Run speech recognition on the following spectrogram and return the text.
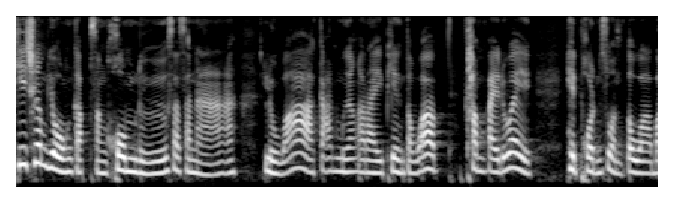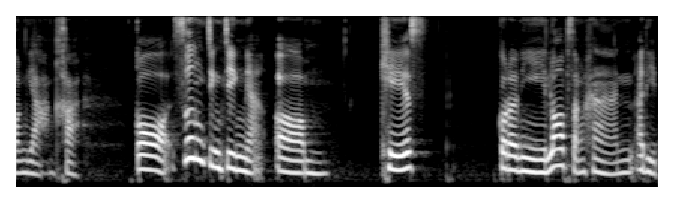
ที่เชื่อมโยงกับสังคมหรือศาสนา หรือว่าการเมืองอะไรเพียงแต่ว่าทำไปด้วยเหตุผลส่วนตัวบางอย่างค่ะ ก็ซึ่งจริงๆเนี่ยเคสกรณีรอบสังหารอดีต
